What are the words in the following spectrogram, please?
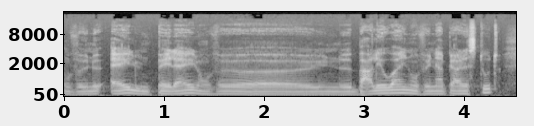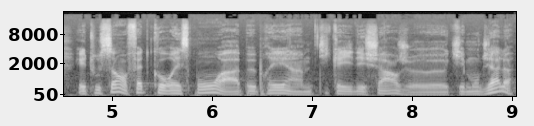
On veut une ale, une pale ale, on veut une barley wine, on veut une imperial stout. Et tout ça, en fait, correspond à à peu près un petit cahier des charges qui est mondial.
